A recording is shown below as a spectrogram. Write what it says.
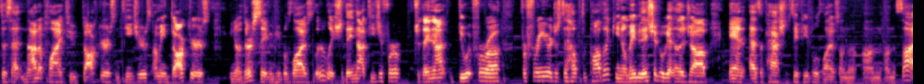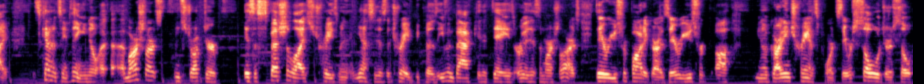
does that not apply to doctors and teachers? I mean, doctors, you know, they're saving people's lives literally. Should they not teach it for, should they not do it for, uh, for free or just to help the public? You know, maybe they should go get another job and as a passion save people's lives on the, on, on the side it's kind of the same thing. You know, a, a martial arts instructor is a specialized tradesman. And yes, it is a trade because even back in the days, early days of martial arts, they were used for bodyguards. They were used for, uh, you know, guarding transports. They were soldiers. So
